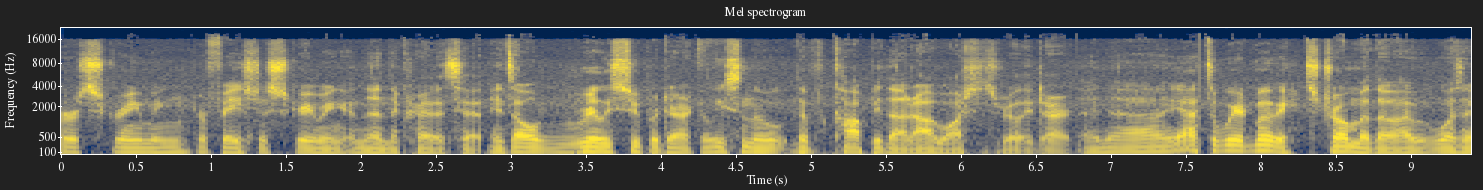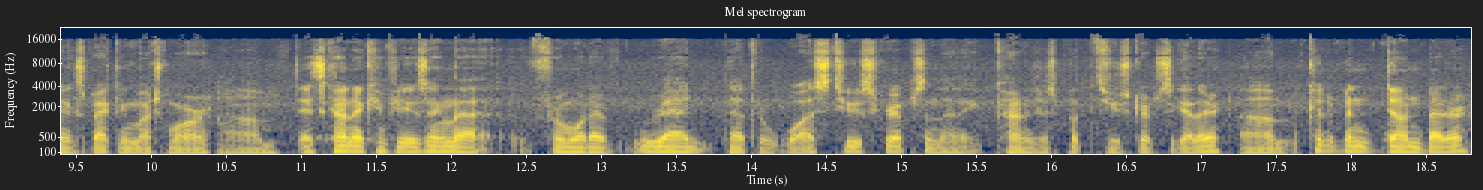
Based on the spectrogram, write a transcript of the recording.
her screaming, her face just screaming, and then the credits hit. And it's all really super dark. At least in the the copy that I watched, it's really dark. And uh, yeah, it's a weird movie. It's Troma though. I wasn't expecting much more. Um, it's kind of confusing that from what I've read that there was two scripts and that they kind of just put the two scripts together. Um, it could have been done better.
